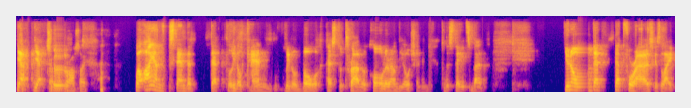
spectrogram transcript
Yeah, yeah, true. well, I understand that that little can, little bowl has to travel all around the ocean and to the states. But you know that that for us is like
